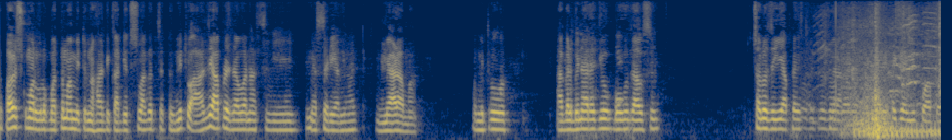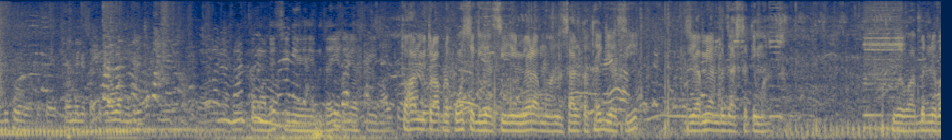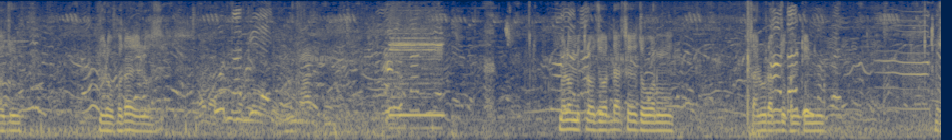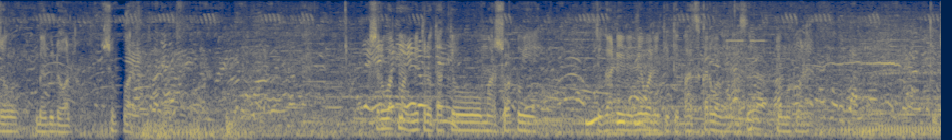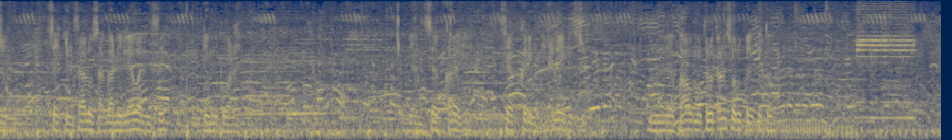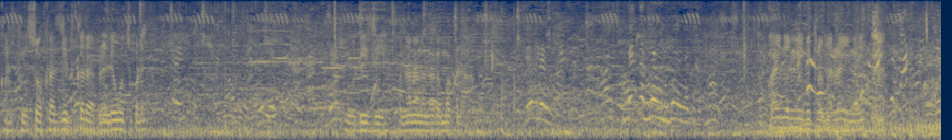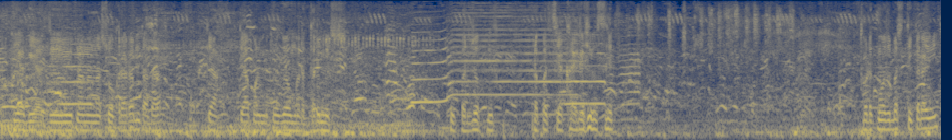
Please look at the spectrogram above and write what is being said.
તો ભાવેશ કુમાર બ્લોગમાં તમામ મિત્રોનું હાર્દિક હાર્દિક સ્વાગત છે. તો મિત્રો આજે આપણે જવાના છીએ મેસરિયાના મેળામાં. તો મિત્રો આગળ બના રહેજો બહુ જ આવશે. ચલો જઈએ આપણે. મિત્રો જો તૈયારી થઈ ગઈ તો આપણે લીધો ફેમિલી સાથે જવાનું છે. તો હાલ મિત્રો આપણે પહોંચી ગયા છીએ મેળામાં અને ચાલતા થઈ ગયા છીએ જે આ મેન બજાર છે તેમાં. જો આ બંને બાજુ મેળો ભરાયેલો છે મેળો મિત્રો જોરદાર છે જોવાનું ચાલુ રાખજો કન્ટિન્યુ જો બેબી ડોલ સુપર શરૂઆતમાં જ મિત્રો હતા તેઓ મારા હોય જે ગાડી લેવાની હતી તે પાસ કરવામાં આવશે રિમોટવાળા જો ચેકિંગ ચાલુ છે ગાડી લેવાની છે રિમોટવાળા બેન ચેક કરે ચેક કરી લઈ લઈશું ભાવ મિત્રો ત્રણસો રૂપિયા કીધો. કારણ કે છોકરા જીદ કરે, આપણે લેવું જ પડે. ડીજી નાના નાના રમકડા. ફાઇનલી મિત્રો મેં લઈ નહીં ત્યાં ગયા જે નાના નાના છોકરા રમતા હતા. ત્યાં. ત્યાં પણ મિત્રો જો મારા ધર્મેશ ઉપર જો તપસ્યા ખાઈ રહ્યો છે. થોડીક મોજ મસ્તી કરાવી.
